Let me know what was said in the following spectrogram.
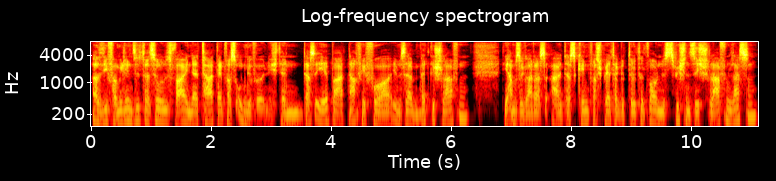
Also die Familiensituation war in der Tat etwas ungewöhnlich, denn das Ehepaar hat nach wie vor im selben Bett geschlafen. Die haben sogar das, das Kind, was später getötet worden ist, zwischen sich schlafen lassen.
